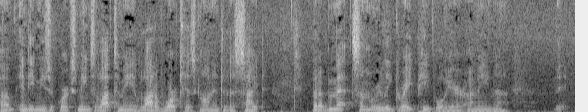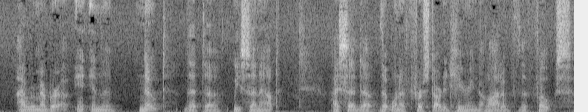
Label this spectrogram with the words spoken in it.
Um, Indie Music Works means a lot to me. A lot of work has gone into this site. But I've met some really great people here. I mean, uh, I remember uh, in, the note that uh, we sent out, I said uh, that when I first started hearing a lot of the folks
